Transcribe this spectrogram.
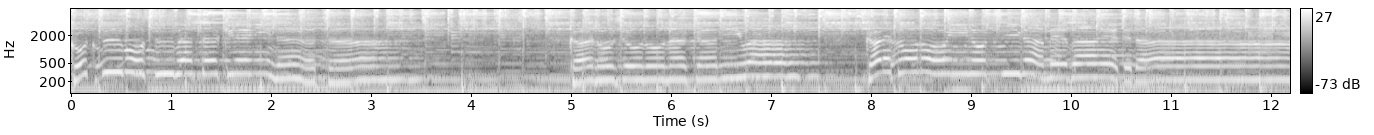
コスモス畑になった彼女の中には彼との命が芽生えてた。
